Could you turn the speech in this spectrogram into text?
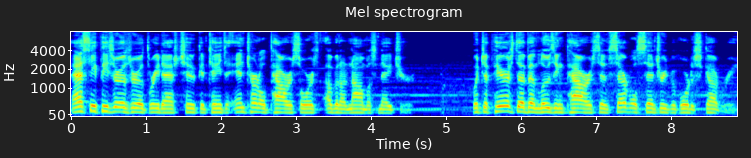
SCP-003-2 contains an internal power source of an anomalous nature, which appears to have been losing power since several centuries before discovery.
